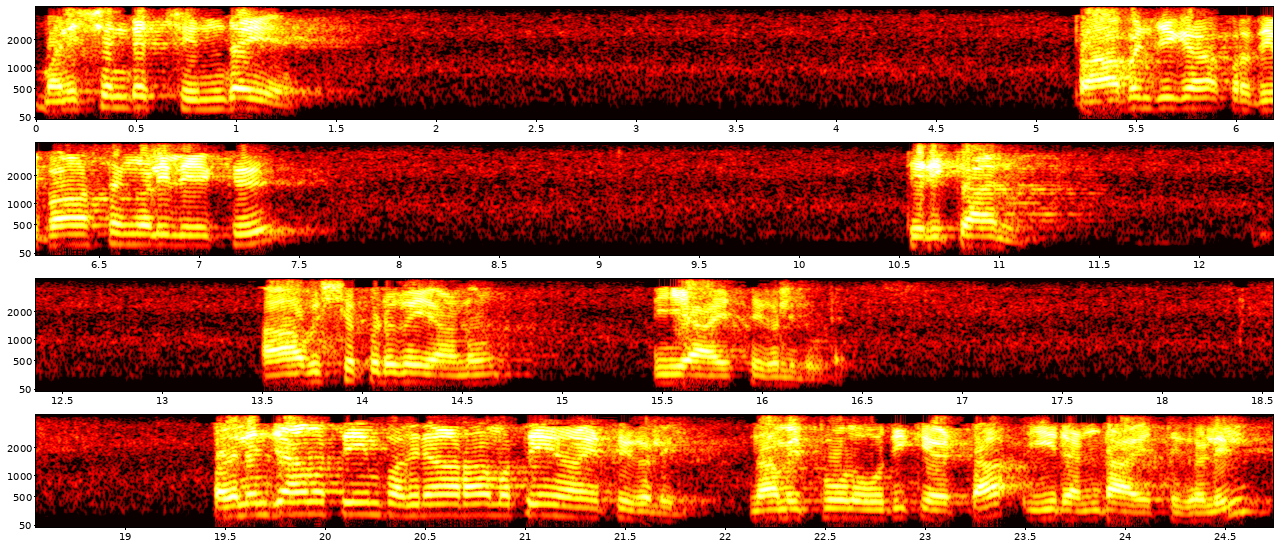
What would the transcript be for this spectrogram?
മനുഷ്യന്റെ ചിന്തയെ പ്രാപഞ്ചിക പ്രതിഭാസങ്ങളിലേക്ക് തിരിക്കാൻ ആവശ്യപ്പെടുകയാണ് ഈ ആയത്തുകളിലൂടെ. പതിനഞ്ചാമത്തെയും പതിനാറാമത്തെയും ആയത്തുകളിൽ നാം ഇപ്പോൾ ഓതി കേട്ട ഈ രണ്ടായത്തുകളിൽ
